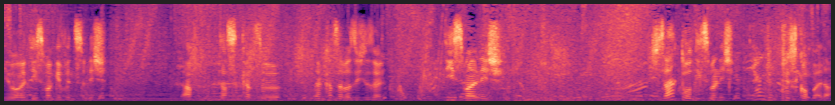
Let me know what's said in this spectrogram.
Junge, diesmal gewinnst du nicht. Das kannst du... Da kannst du aber sicher sein. Diesmal nicht. Ich sag doch diesmal nicht. Du Pisskopf, Alter.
